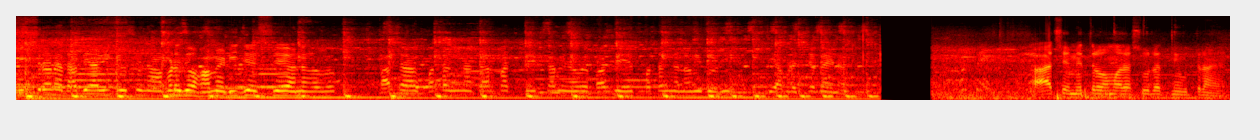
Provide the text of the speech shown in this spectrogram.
મિત્રના ધાબે આવી ગયો છું ને આપણે જો સામે ડીજે છે અને હવે પાછા પતંગના ચાર પાંચ કાપીને હવે પાછી એક પતંગને નવી દોરી એ આપણે ચગાવી નાખીએ આ છે મિત્રો અમારા સુરતની ઉત્તરાયણ.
